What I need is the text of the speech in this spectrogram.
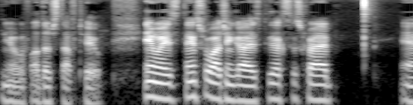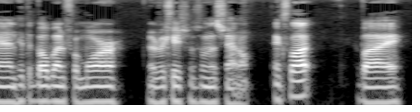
you know, with other stuff too. Anyways, thanks for watching, guys. Please like, subscribe, and hit the bell button for more notifications from this channel. Thanks a lot. Bye.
